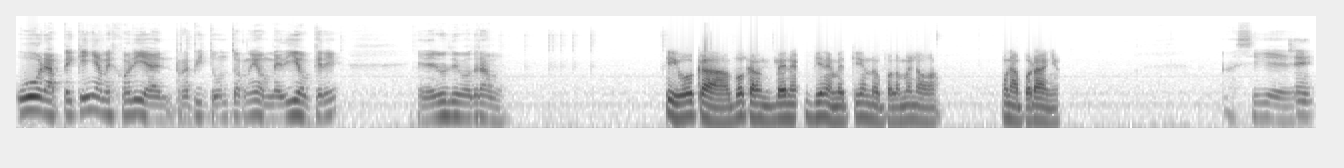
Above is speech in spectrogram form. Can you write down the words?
Hubo una pequeña mejoría, en, repito, un torneo mediocre en el último tramo. Sí, Boca, Boca viene, metiendo por lo menos una por año. Así que.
